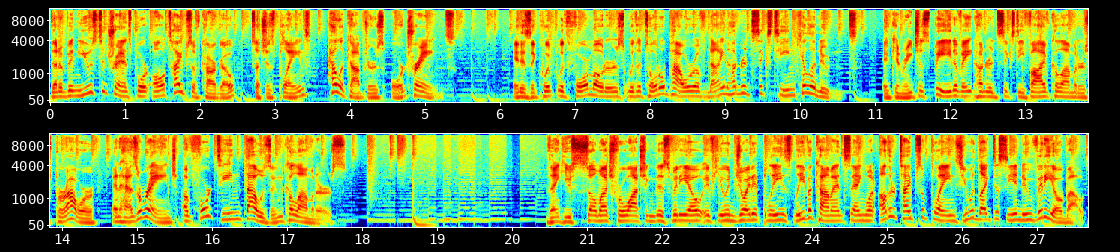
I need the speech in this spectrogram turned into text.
that have been used to transport all types of cargo, such as planes, helicopters, or trains. It is equipped with four motors with a total power of 916 kilonewtons it can reach a speed of 865 km per hour and has a range of 14,000 kilometers. Thank you so much for watching this video. If you enjoyed it, please leave a comment saying what other types of planes you would like to see a new video about.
